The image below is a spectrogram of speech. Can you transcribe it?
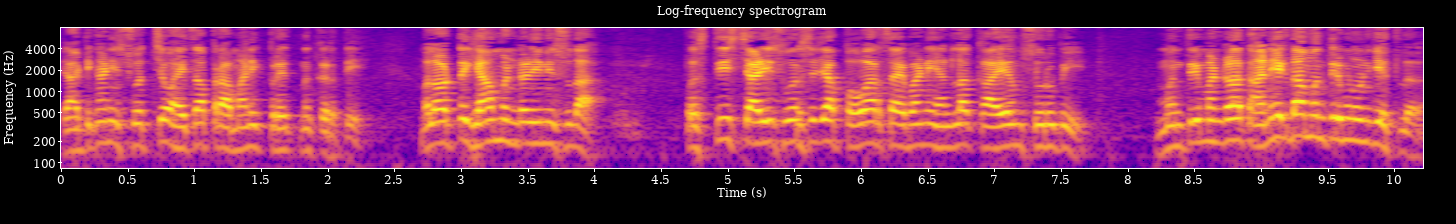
त्या ठिकाणी स्वच्छ व्हायचा प्रामाणिक प्रयत्न करते. मला वाटतं ह्या मंडळींनी सुद्धा पस्तीस चाळीस वर्षाच्या पवार साहेबांनी ह्यांना कायमस्वरूपी मंत्रिमंडळात अनेकदा मंत्री म्हणून घेतलं.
